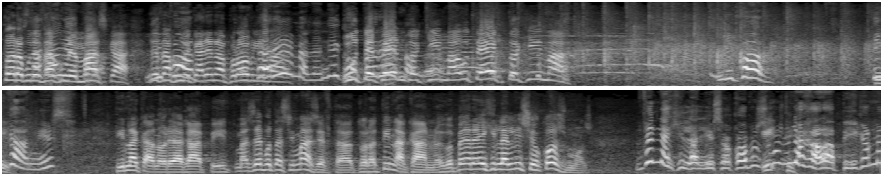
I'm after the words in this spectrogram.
Τώρα που δεν θα έχουμε καλύτερα. μάσκα, δεν θα Λοιπόν, έχουμε κανένα πρόβλημα. περίμενε, Νίκο, ούτε περίμενε. πέμπτο κύμα, ούτε έκτο κύμα. Λοιπόν, τι, Τι; κάνεις; Τι να κάνω, ρε αγάπη, μαζεύω τα σημάζευτα. Τώρα τι να κάνω, εδώ πέρα έχει λαλήσει ο κόσμος. Δεν έχει λαλήσει ο κόμπος, Ε, όμως τι- μια χαρά πήγαμε.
